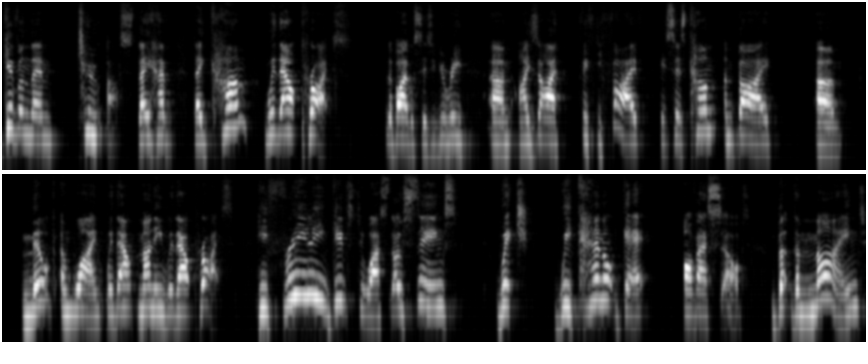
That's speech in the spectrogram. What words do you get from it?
given them to us. They have they come without price. The Bible says, if you read um, Isaiah 55, it says, Come and buy um, milk and wine without money, without price. He freely gives to us those things which we cannot get of ourselves. But the mind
